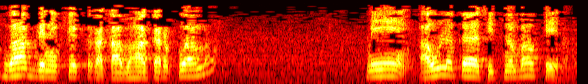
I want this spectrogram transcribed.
හුඟක් දෙනෙක් එක්ක කතා බහ කරපුවාම මේ අවුලක සිටින බව පේනවා.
